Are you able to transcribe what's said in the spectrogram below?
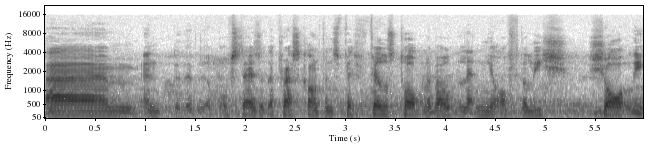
um, and upstairs at the press conference, Phil's talking about letting you off the leash shortly.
